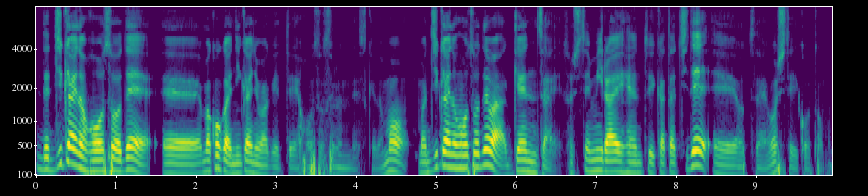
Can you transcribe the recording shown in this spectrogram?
で次回の放送で、えーまあ、今回2回に分けて放送するんですけども、まあ、次回の放送では現在そして未来編という形で、えーお伝えをしていこうと思っ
